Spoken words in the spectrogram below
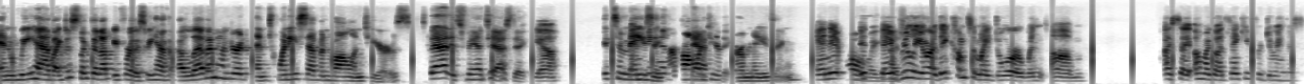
And we have i just looked it up before this we have 1127 volunteers That is fantastic. yeah, it's amazing Our volunteers are amazing and it, oh it they really are. They come to my door when um, I say, "Oh my God, thank you for doing this.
